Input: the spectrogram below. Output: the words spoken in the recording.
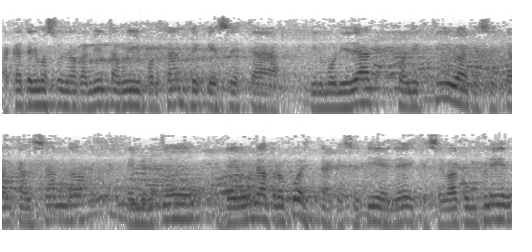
Acá tenemos una herramienta muy importante que es esta inmunidad colectiva que se está alcanzando en virtud de una propuesta que se tiene, que se va a cumplir,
